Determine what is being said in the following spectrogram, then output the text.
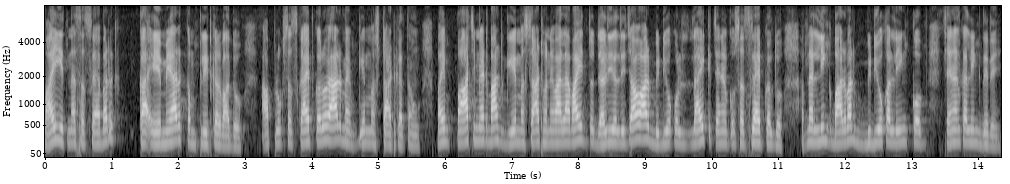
भाई, इतना सब्सक्राइबर का एम ए आर कंप्लीट करवा दो। आप लोग सब्सक्राइब करो यार, मैं गेम स्टार्ट करता हूँ। भाई, पाँच मिनट बाद गेम स्टार्ट होने वाला भाई तो जल्दी जल्दी जाओ और वीडियो को लाइक चैनल को सब्सक्राइब कर दो। अपना लिंक बार बार वीडियो का लिंक को चैनल का लिंक दे दें।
